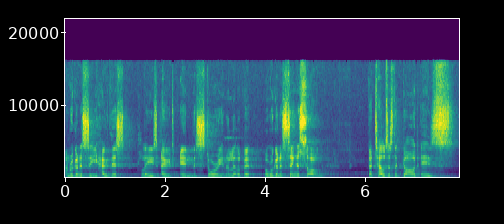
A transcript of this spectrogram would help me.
And we're going to see how this plays out in the story in a little bit, but we're going to sing a song that tells us that God is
